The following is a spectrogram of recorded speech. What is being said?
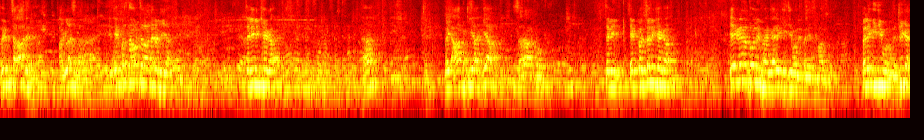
अभी चला दे रहे अगला चला दे रहे एक प्रश्न और चला दे रहे भैया। चलिए लिखिएगा। हाँ? भाई, आपकी आज्ञा, सरा को। चलिए, एक क्वेश्चन लिखेगा एक नहीं तो दो लिखाएँगे। अरे कीजिए बोले, पहले हिमांशु पहले कीजिए बोलते ठीक है?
